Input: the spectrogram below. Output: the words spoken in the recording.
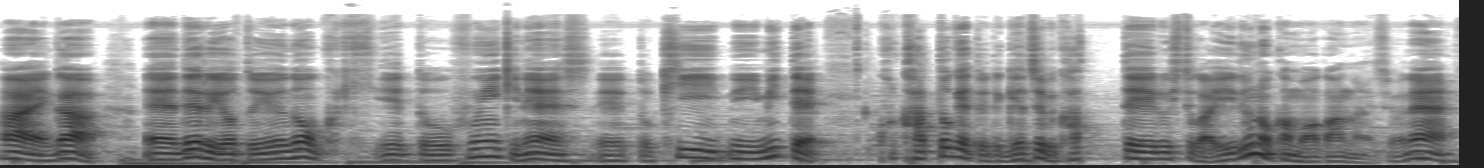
はい、が、えー、出るよというのを、えっ、ー、と、雰囲気ね、えっ、ー、と、キーに見て、これ買っとけと言って月曜日買っている人がいるのかもわかんないですよね。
